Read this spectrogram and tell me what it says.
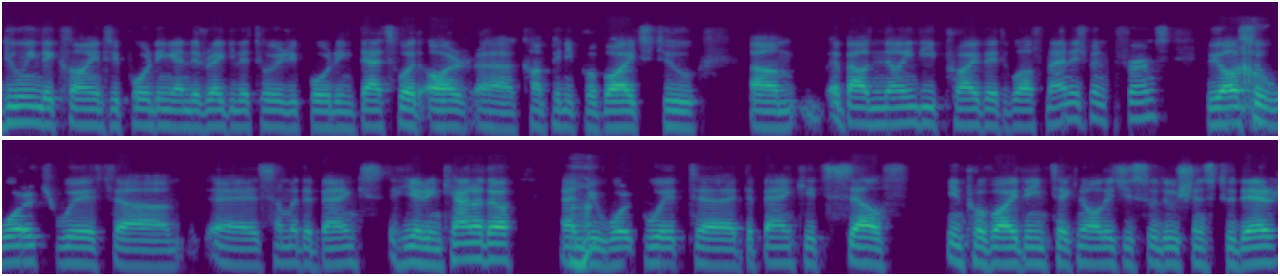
doing the client reporting and the regulatory reporting. That's what our uh, company provides to um, about 90 private wealth management firms. We also work with um, uh, some of the banks here in Canada, and uh-huh. we work with uh, the bank itself in providing technology solutions to their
